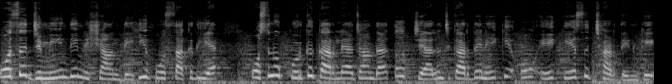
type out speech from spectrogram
ਉਸ ਜ਼ਮੀਨ ਦੀ ਨਿਸ਼ਾਨਦੇਹੀ ਹੋ ਸਕਦੀ ਹੈ, ਉਸ ਨੂੰ ਕੁਰਕ ਕਰ ਲਿਆ ਜਾਂਦਾ ਤਾਂ ਚੈਲੰਜ ਕਰਦੇ ਨੇ ਕਿ ਉਹ ਇਹ ਕੇਸ ਛੱਡ ਦੇਣਗੇ।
